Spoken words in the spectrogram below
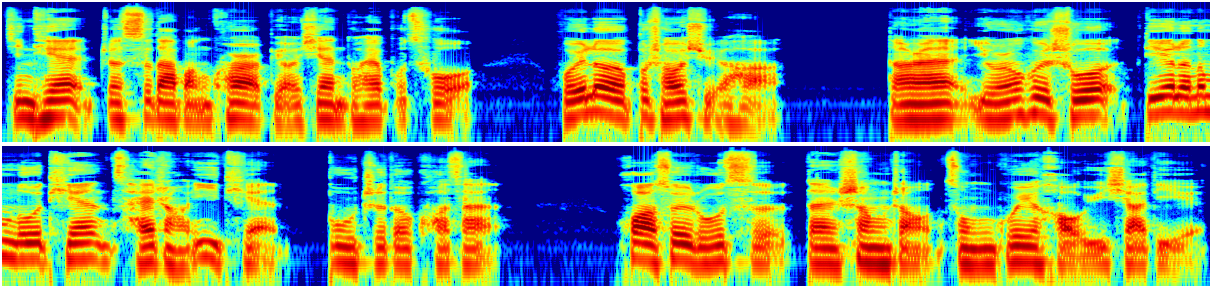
今天这四大板块表现都还不错，回了不少血哈。当然，有人会说，跌了那么多天才涨一天，不值得夸赞。话虽如此，但上涨总归好于下跌。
